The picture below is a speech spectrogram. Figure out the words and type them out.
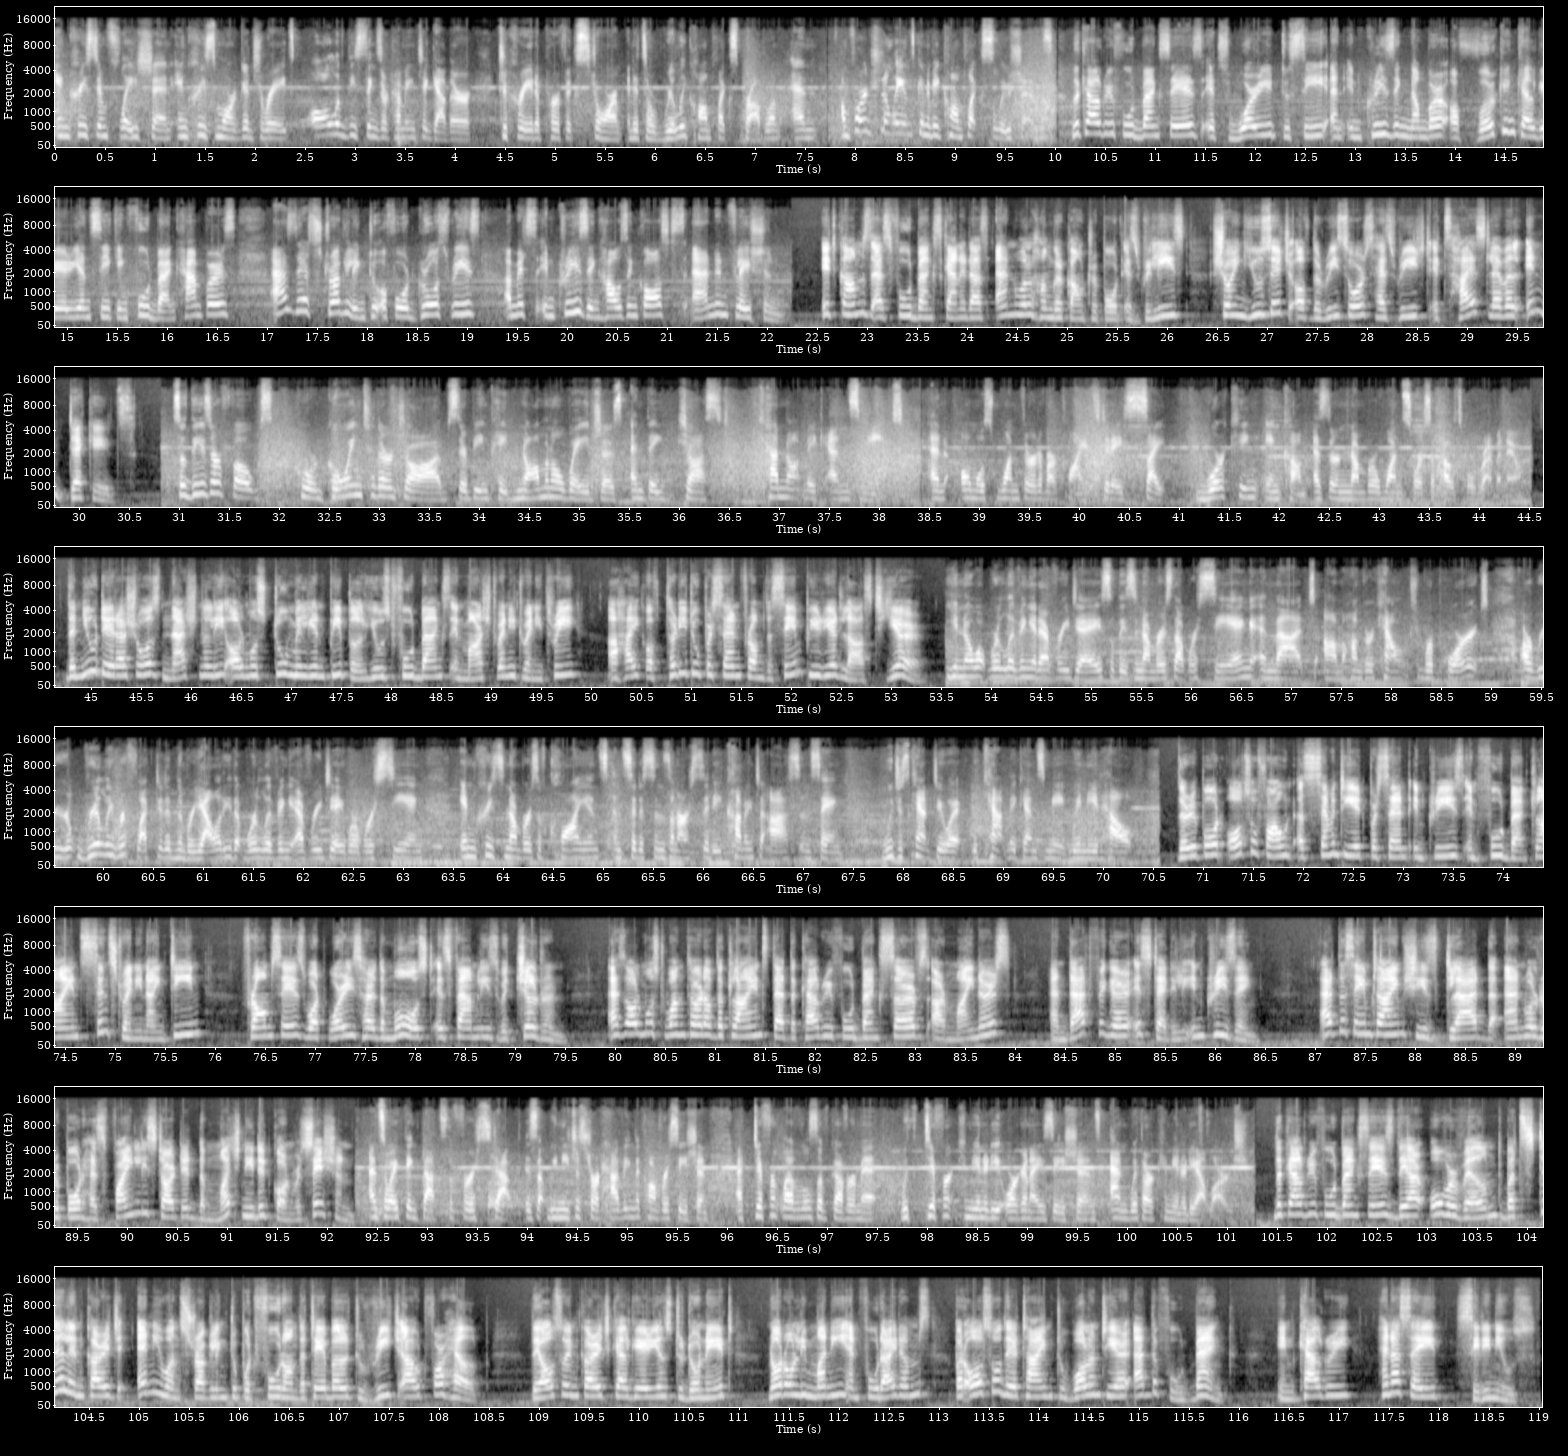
increased inflation, increased mortgage rates, all of these things are coming together to create a perfect storm. And it's a really complex problem. And unfortunately, it's going to be complex solutions. The Calgary Food Bank says it's worried to see an increasing number of working Calgarians seeking food bank hampers as they're struggling to afford groceries amidst increasing housing costs and inflation. It comes as Food Banks Canada's annual hunger count report is released, showing usage of the resource has reached its highest level in decades. So these are folks who are going to their jobs, they're being paid nominal wages, and they just cannot make ends meet. And almost one third of our clients today cite working income as their number one source of household revenue. The new data shows nationally almost 2 million people used food banks in March 2023, a hike of 32% from the same period last year. You know what, we're living it every day. So these numbers that we're seeing in that um, hunger count report are re really reflected in the reality that we're living every day, where we're seeing increased numbers of clients and citizens in our city coming to us and saying, we just can't do it. We can't make ends meet. We need help. The report also found a 78% increase in food bank clients since 2019. From says what worries her the most is families with children as almost one third of the clients that the Calgary Food Bank serves are minors, and that figure is steadily increasing. At the same time, she's glad the annual report has finally started the much needed conversation. And so I think that's the first step is that we need to start having the conversation at different levels of government with different community organizations and with our community at large. The Calgary Food Bank says they are overwhelmed but still encourage anyone struggling to put food on the table to reach out for help. They also encourage Calgarians to donate not only money and food items, but also their time to volunteer at the food bank. In Calgary, Henna Saeed, City News.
